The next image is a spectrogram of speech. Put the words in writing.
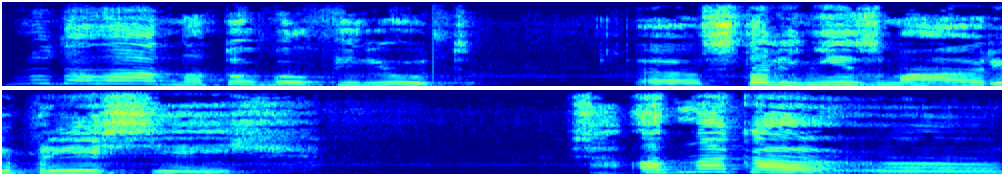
Ну да ладно, то был период сталинизма, репрессий. Однако э,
